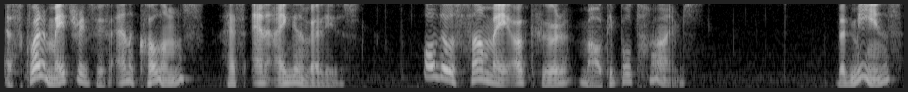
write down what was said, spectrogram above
A square matrix with n columns has n eigenvalues, although some may occur multiple times. That means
